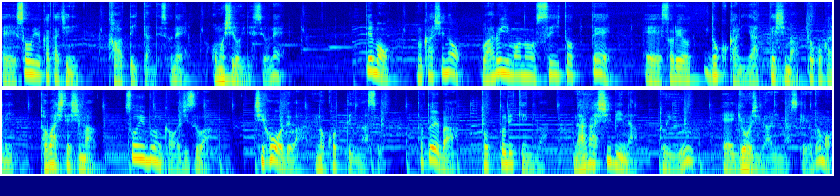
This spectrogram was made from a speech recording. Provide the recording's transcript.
えー、そういう形に変わっていったんですよね。面白いですよね。でも昔の悪いものを吸い取って、えー、それをどこかにやってしまうどこかに飛ばしてしまう。そういう文化は実は地方では残っています。例えば鳥取県には流しびなというえ行事がありますけれども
